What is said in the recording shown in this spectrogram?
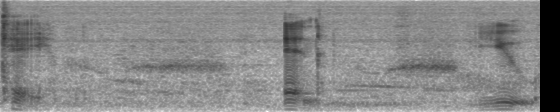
K N U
